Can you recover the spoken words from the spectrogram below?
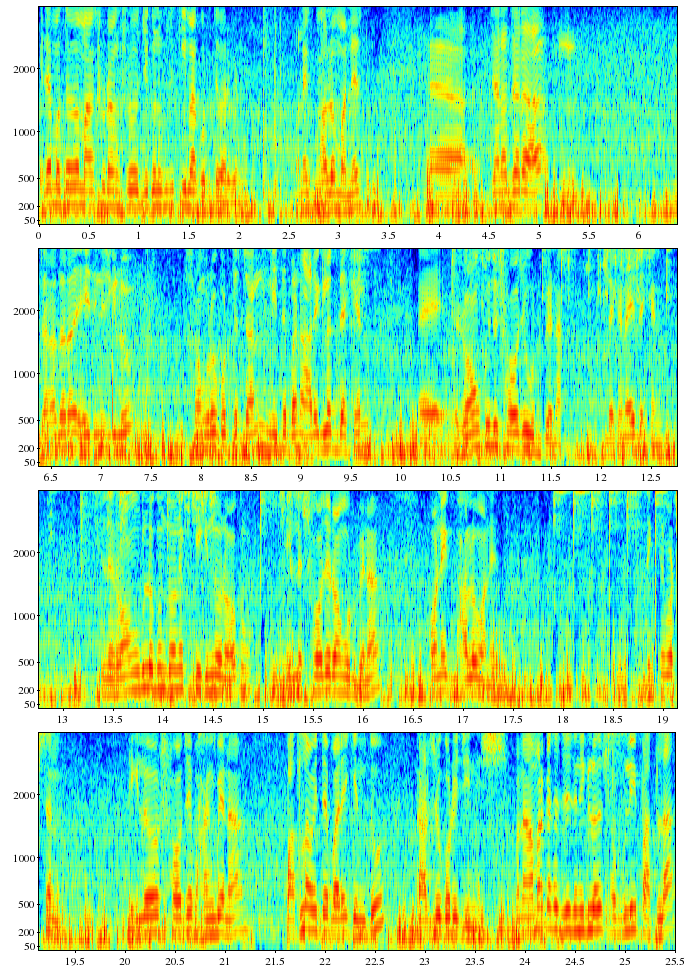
এটার মধ্যে মাংস টাংস যে কোনো কিছু কিমা করতে পারবেন। অনেক ভালো মানের। যারা যারা যারা যারা এই জিনিসগুলো সংগ্রহ করতে চান, নিতে পারেন। আর এগুলো দেখেন। রং কিন্তু সহজে উঠবে না। দেখেন, এই দেখেন। এগুলো রঙগুলো কিন্তু অনেক তীক্ষ্ণ রং এগুলো সহজে রং উঠবে না। অনেক ভালো মানের। দেখতে পাচ্ছেন? এগুলো সহজে ভাঙবে না। পাতলা হইতে পারে, কিন্তু কার্যকরী জিনিস। মানে আমার কাছে যে জিনিসগুলো সবগুলোই পাতলা,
